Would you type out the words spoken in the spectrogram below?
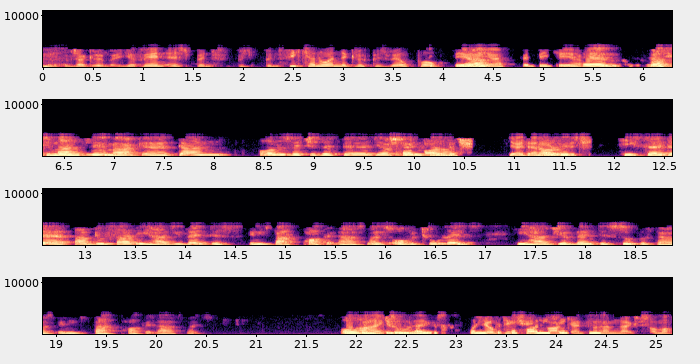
it was a group. But Juventus, Benf- Benfica, no in the group as well, Paul. Yeah, Yeah. yeah. Benfica, yeah. Um, what's the man's name, Mark? Uh, Dan Olovic, is it? Uh, the Australian fella? Orovic. Yeah, Dan Orovic. Orovic. He said uh, Abu Fani had Juventus in his back pocket last night. Over two legs, he had Juventus superstars in his back pocket last night. Over Aye. two legs. But he's Celtic the should Paul, back he's- in for him next summer.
